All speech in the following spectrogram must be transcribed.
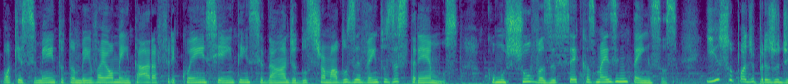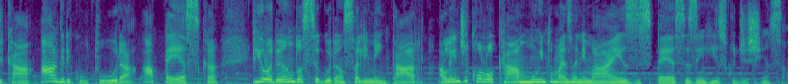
O aquecimento também vai aumentar a frequência e a intensidade dos chamados eventos extremos, como chuvas e secas mais intensas. Isso pode prejudicar a agricultura, a pesca, piorando a segurança alimentar, além de colocar muito mais animais, espécies em risco de extinção.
